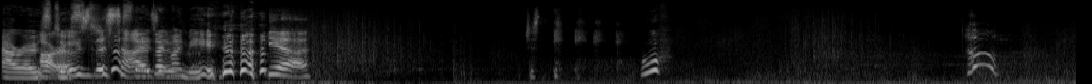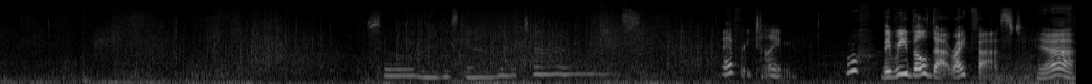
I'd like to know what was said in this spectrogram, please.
Arrows. Arrows just, the just there, size Don't of- mind me. yeah. Just. Eh, eh, eh, Oof. so many skeletons. Every time. Oof. They rebuild that right fast. Yeah.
